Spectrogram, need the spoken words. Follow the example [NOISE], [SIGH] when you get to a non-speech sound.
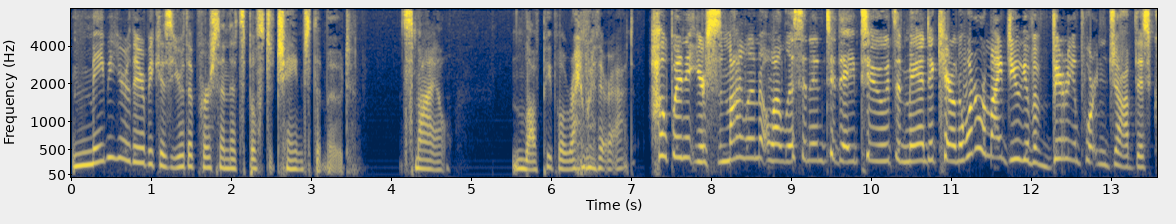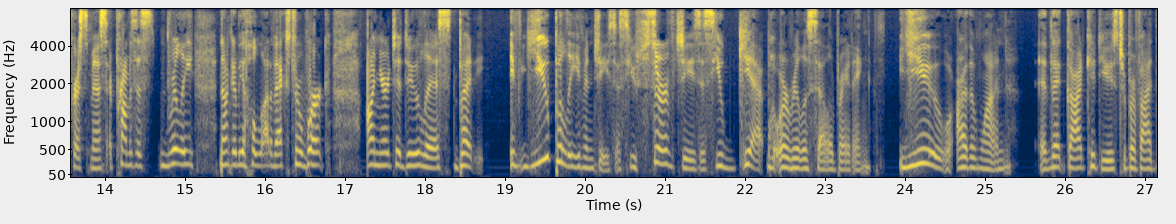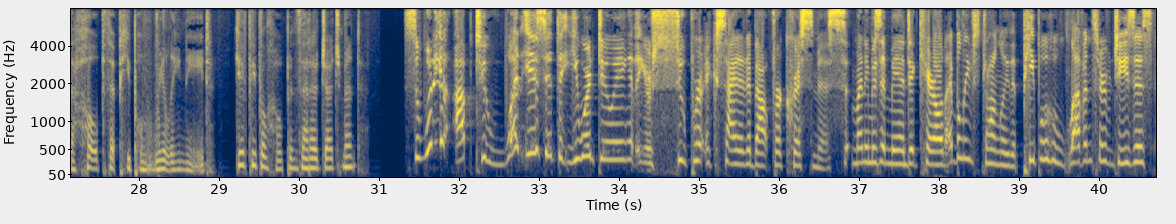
maybe you're there because you're the person that's supposed to change the mood. Smile. Love people [LAUGHS] right where they're at. Hoping you're smiling while listening today, too. It's Amanda Carroll. I want to remind you you have a very important job this Christmas. I promise it's really not going to be a whole lot of extra work on your to do list. But if you believe in Jesus, you serve Jesus, you get what we're really celebrating. You are the one that God could use to provide the hope that people really need give people hope instead of judgment. So, what are you up to? What is it that you are doing that you're super excited about for Christmas? My name is Amanda Carroll, and I believe strongly that people who love and serve Jesus,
